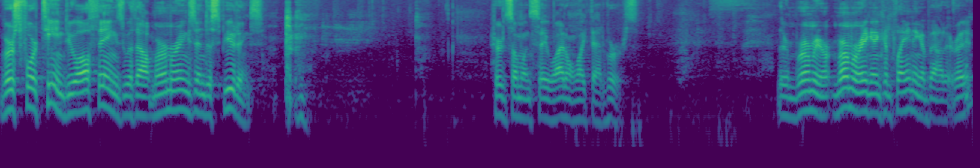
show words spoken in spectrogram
Verse 14 do all things without murmurings and disputings. Heard someone say, Well, I don't like that verse. They're murmur- murmuring and complaining about it, right?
